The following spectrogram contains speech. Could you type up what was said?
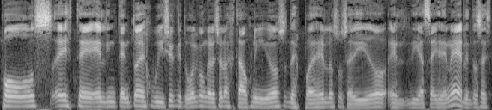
pos este, el intento de juicio que tuvo el Congreso de los Estados Unidos después de lo sucedido el día 6 de enero. Entonces,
